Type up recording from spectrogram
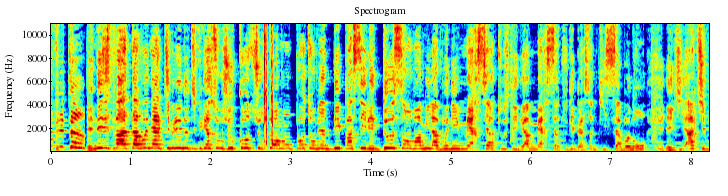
hâte putain. Et n'hésite pas à t'abonner à activer les notifications. Je compte sur toi mon pote. On vient de dépasser les 220 000 abonnés. Merci à tous les gars. Merci à toutes les personnes qui s'abonneront Et qui activeront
